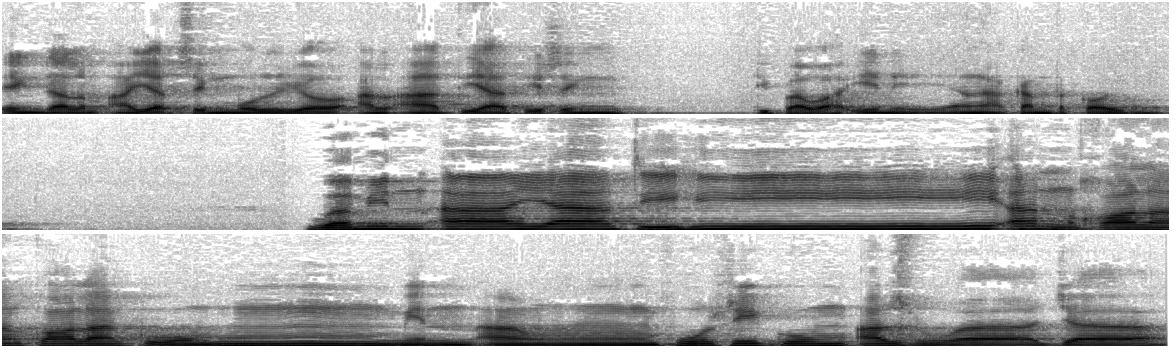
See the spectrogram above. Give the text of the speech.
ing dalam ayat sing mulya al-atiyati sing di bawah ini yang akan teko ini. Wa min ayatihi an khalaqalakum min anfusikum azwaja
